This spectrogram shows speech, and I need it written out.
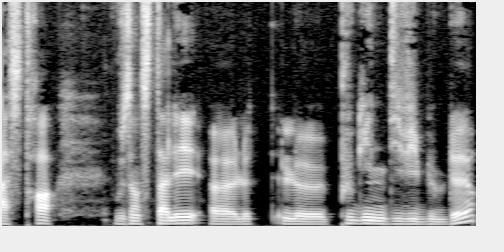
Astra, vous installez euh, le, plugin Divi Builder.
